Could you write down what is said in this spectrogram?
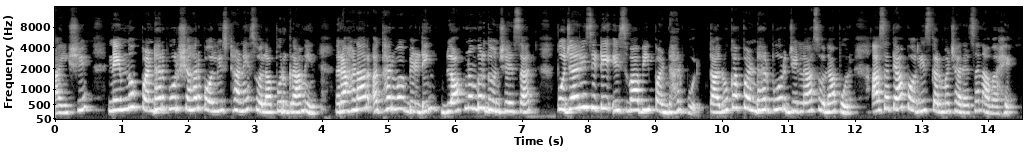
ऐंशी नेमणूक पंढरपूर शहर पोलीस ठाणे सोलापूर ग्रामीण राहणार अथर्व बिल्डिंग ब्लॉक नंबर दोनशे सात पुजारी सिटी इसवाबी पंढरपूर तालुका पंढरपूर जिल्हा सोलापूर असं त्या पोलीस कर्मचाऱ्याचं नाव आहे.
